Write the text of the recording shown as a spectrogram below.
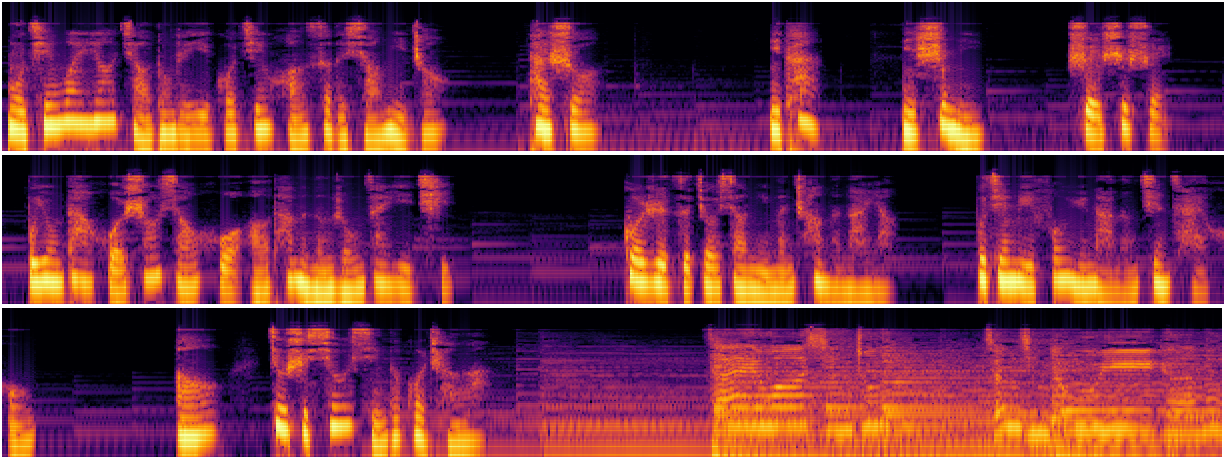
母亲弯腰搅动着一锅金黄色的小米粥，她说：“你看，米是米，水是水，不用大火烧，小火熬，它们能融在一起。”过日子就像你们唱的那样，不经历风雨哪能见彩虹？熬就是修行的过程啊。在我心中，曾经有一个梦，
